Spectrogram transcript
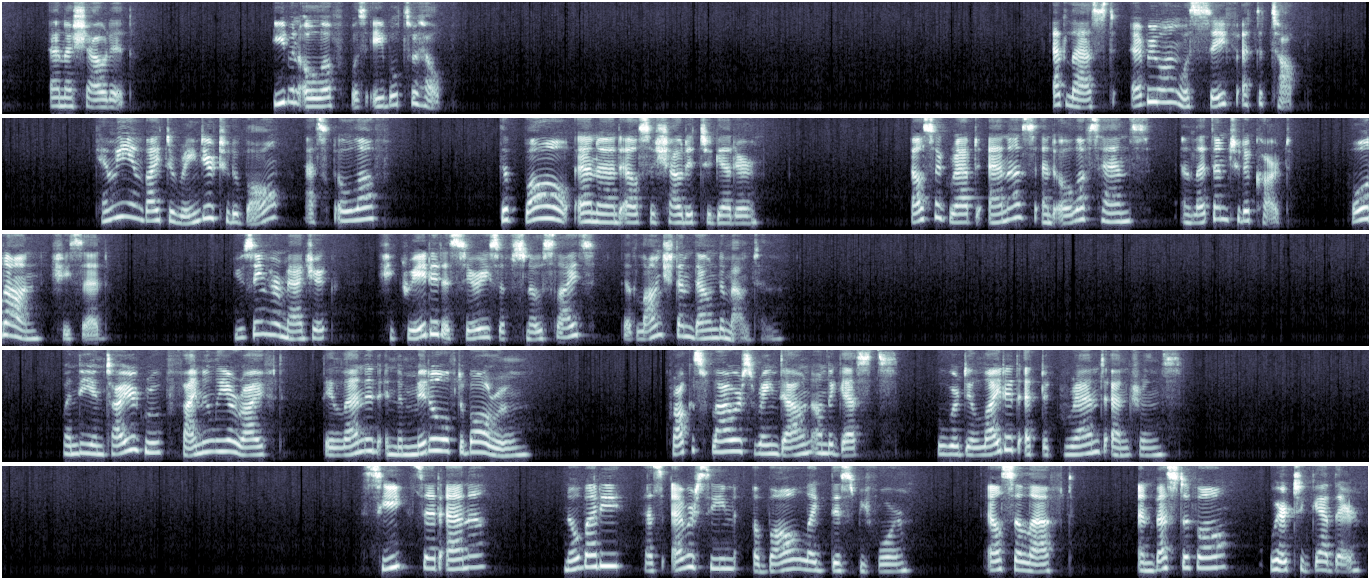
Anna shouted. Even Olaf was able to help. At last, everyone was safe at the top. Can we invite the reindeer to the ball? asked Olaf. The ball! Anna and Elsa shouted together. Elsa grabbed Anna's and Olaf's hands and led them to the cart. Hold on, she said. Using her magic, she created a series of snow slides that launched them down the mountain. When the entire group finally arrived, they landed in the middle of the ballroom. Crocus flowers rained down on the guests, who were delighted at the grand entrance. See, said Anna, nobody has ever seen a ball like this before. Elsa laughed, and best of all, we're together.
